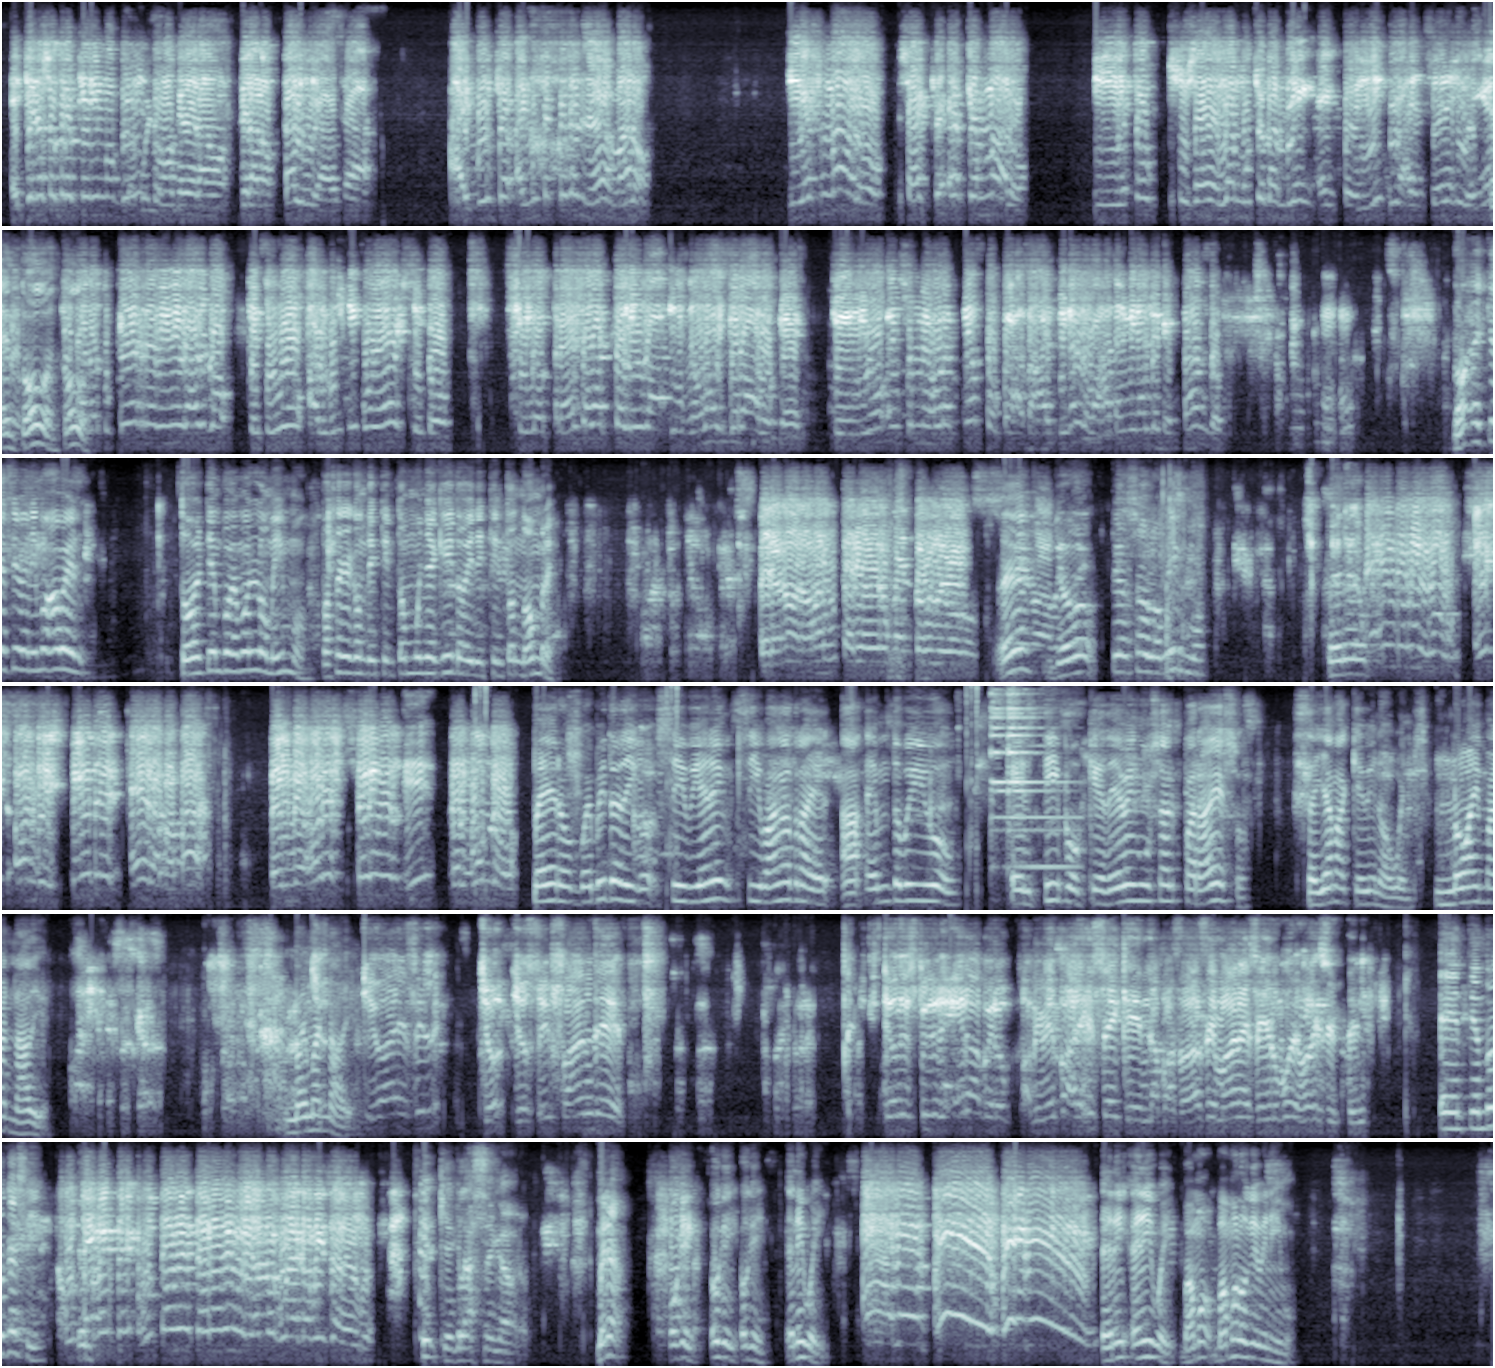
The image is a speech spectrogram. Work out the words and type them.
Es que nosotros queremos vivir como que de la, de la nostalgia, o sea, hay, mucho, hay muchas cosas nuevas, mano. Y es malo, ¿sabes qué es que es malo? Y esto sucede, ¿verdad?, mucho también en películas, en series y en en eso. todo, en todo. Cuando tú quieres revivir algo que tuvo algún tipo de éxito, si lo traes a la actualidad y no da el grado que, que dio en sus mejores tiempos, pues hasta al final lo vas a terminar detectando. No, es que si venimos a ver, todo el tiempo vemos lo mismo. Pasa que con distintos muñequitos y distintos nombres. Pero no, no me gustaría ver un. Eh, yo pienso lo mismo. Pero, es Undisputed Era, papá. El mejor stable del mundo. pero vuelvo y te digo, si vienen, si van a traer a MWO, el tipo que deben usar para eso se llama Kevin Owens. No hay más nadie. No hay más nadie. ¿Qué iba a decirle? Yo, yo soy fan de de donde era, pero a mí me parece que en la pasada semana ese grupo dejó de existir. Entiendo que sí. Eh, Justamente, justamente ahora mismo yo ando con una camisa de. Qué clase, cabrón. Mira, ok, ok, ok. Anyway, any- anyway, vamos, vamos a lo que vinimos.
